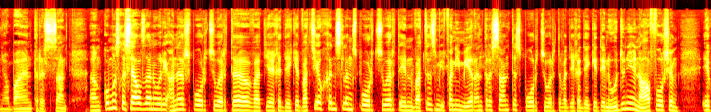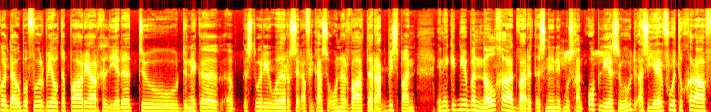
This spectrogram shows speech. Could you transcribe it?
Ja baie interessant. En kom ons gesels dan oor die ander sportsoorte wat jy gedek het. Wat is jou gunsteling sportsoort en wat is van die meer interessante sportsoorte wat jy gedek het en hoe doen jy navorsing? Ek onthou byvoorbeeld 'n paar jaar gelede toe doen ek 'n storie oor Suid-Afrika se onderwater rugby span en ek het nie benul gehad wat dit is nie en ek moes gaan oplees hoe as jy 'n fotograaf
